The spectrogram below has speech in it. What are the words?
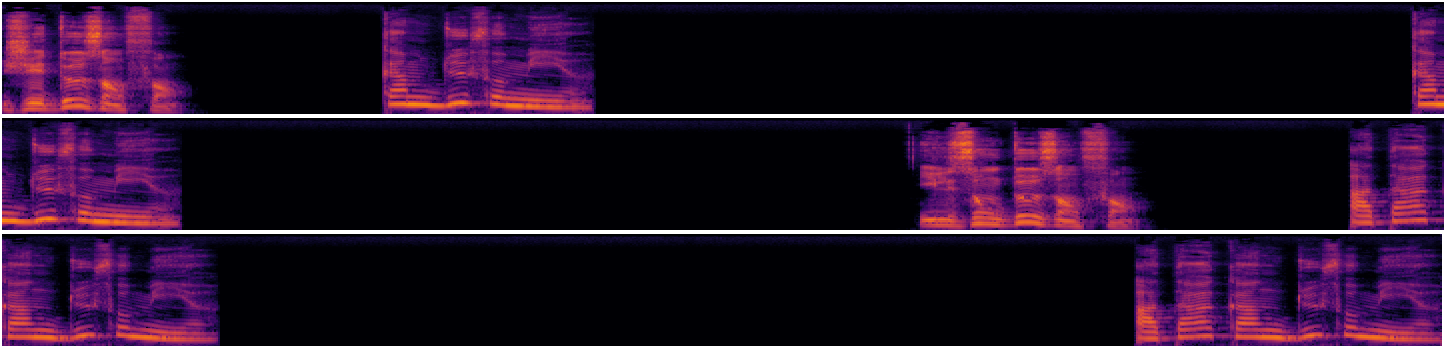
J'ai deux enfants. Kam dy fëmijë. Kam dy fëmijë. Ils ont deux enfants. Ata kanë dy fëmijë. Ata kanë dy fëmijë.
